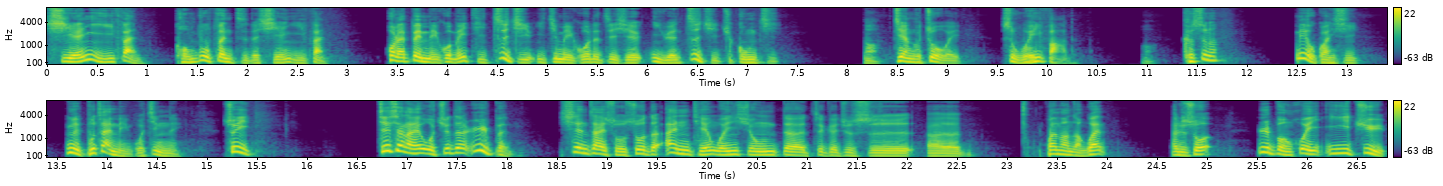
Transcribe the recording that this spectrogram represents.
嫌疑犯、恐怖分子的嫌疑犯，后来被美国媒体自己以及美国的这些议员自己去攻击。啊，这样的作为是违法的，啊，可是呢，没有关系，因为不在美国境内，所以接下来我觉得日本现在所说的岸田文雄的这个就是呃官方长官，他就说日本会依据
